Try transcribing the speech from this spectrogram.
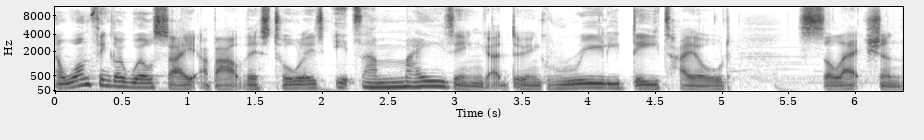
Now, one thing I will say about this tool is it's amazing at doing really detailed selection.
